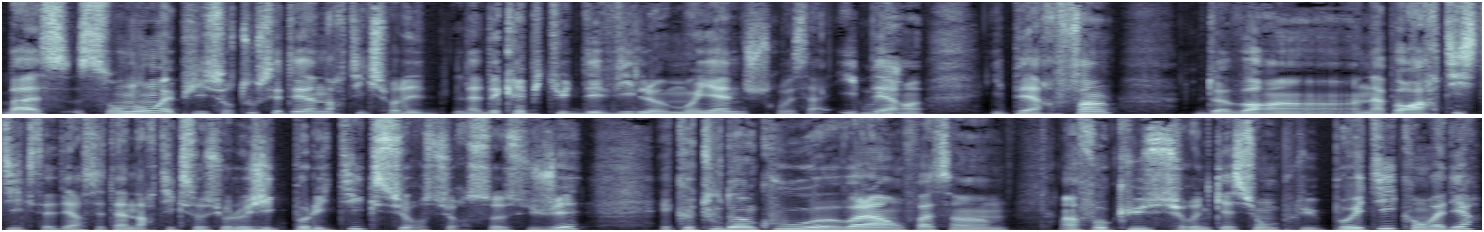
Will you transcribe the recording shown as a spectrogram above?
bah, son nom et puis surtout c'était un article sur la décrépitude des villes moyennes. Je trouvais ça hyper hyper fin d'avoir un, apport artistique, c'est-à-dire c'est un article sociologique, politique sur sur ce sujet et que tout d'un coup euh, voilà on fasse un, un, focus sur une question plus poétique on va dire.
